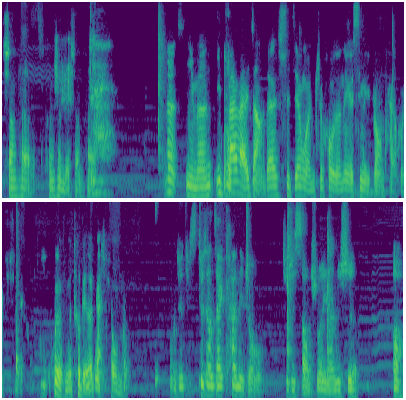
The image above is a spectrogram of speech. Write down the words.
伤害了，狠狠的伤害。那你们一般来讲，在视监完之后的那个心理状态会是什么样？会有什么特别的感受吗？我觉得就就像在看那种就是小说一样，就是哦，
